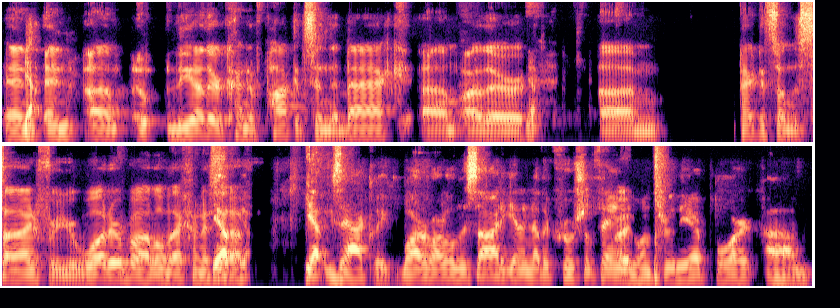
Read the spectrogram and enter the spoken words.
And yeah. and um the other kind of pockets in the back um are there yeah. um packets on the side for your water bottle that kind of yep. stuff? Yep, exactly. Water bottle on the side. Again, another crucial thing right. going through the airport. Um,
